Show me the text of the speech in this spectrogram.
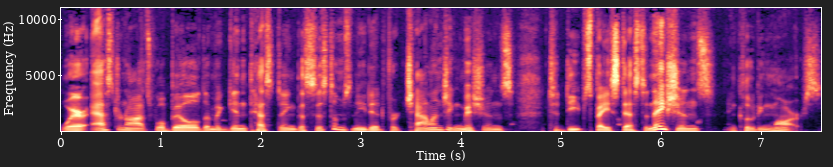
where astronauts will build and begin testing the systems needed for challenging missions to deep space destinations, including Mars.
